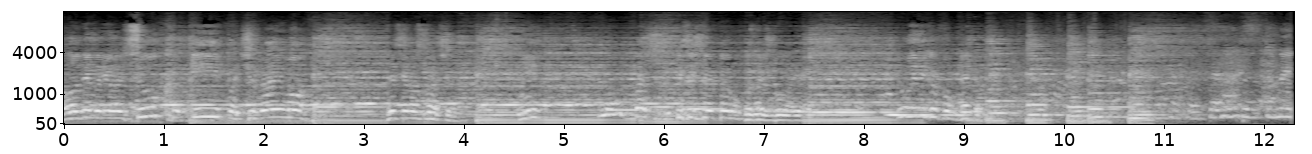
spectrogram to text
Володимир Івасюк. І починаємо. Десь я вас бачив? Ні? Ну, бачите, після четвертого року, значить, була я. Другий мікрофон, дайте. Ми.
